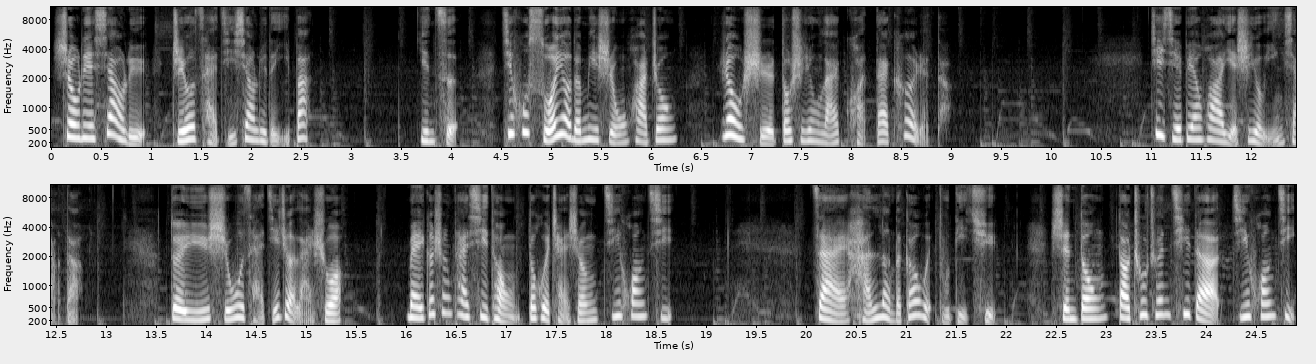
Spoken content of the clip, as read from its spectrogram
狩猎效率只有采集效率的一半。因此，几乎所有的密室文化中，肉食都是用来款待客人的。季节变化也是有影响的。对于食物采集者来说，每个生态系统都会产生饥荒期。在寒冷的高纬度地区，深冬到初春期的饥荒季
